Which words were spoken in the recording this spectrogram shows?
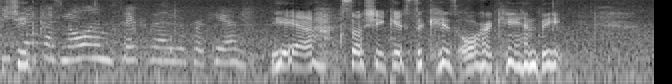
She she because no one takes any of her candy. yeah. So she gives the kids all her candy.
